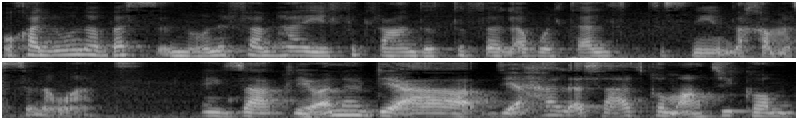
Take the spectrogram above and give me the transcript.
وخلونا بس إنه نفهم هاي الفكرة عند الطفل قبل ثلاث سنين لخمس سنوات. exactly. وأنا بدي بدي احاول اساعدكم أعطيكم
